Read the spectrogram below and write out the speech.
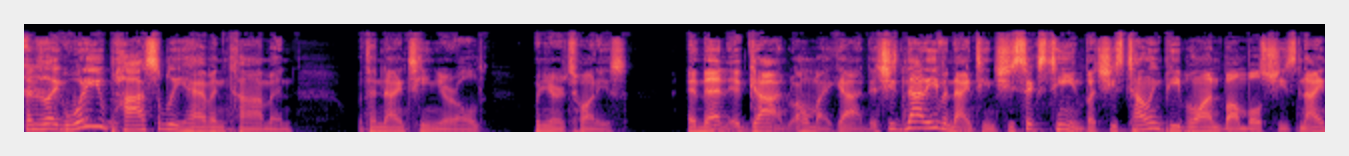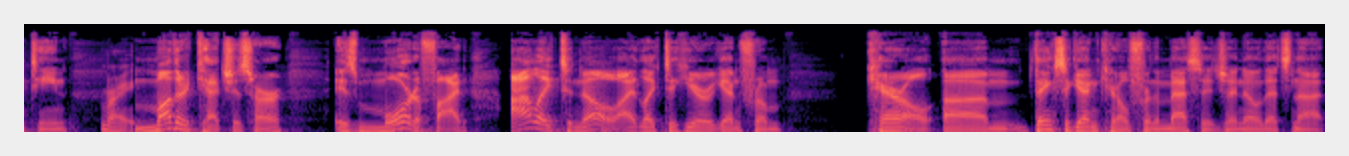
And it's like, what do you possibly have in common with a 19 year old when you're in 20s? And then, God, oh my God, she's not even 19. She's 16, but she's telling people on Bumble she's 19. Right. Mother catches her, is mortified. I like to know. I'd like to hear again from Carol. Um, thanks again, Carol, for the message. I know that's not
